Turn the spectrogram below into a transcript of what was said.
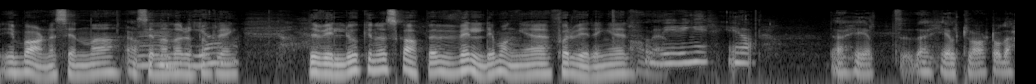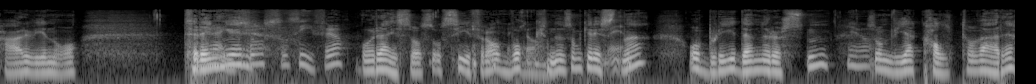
i barnesinna Ja. sinnene Mm, rundt ja. omkring, det vil jo kunne skape veldig mange forvirringer. Forvirringer. Ja. Det er helt, det er helt klart. Og det er her vi nå trenger å reise oss og si fra, og våkne som kristne, og bli den røsten som vi er kalt til å være.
